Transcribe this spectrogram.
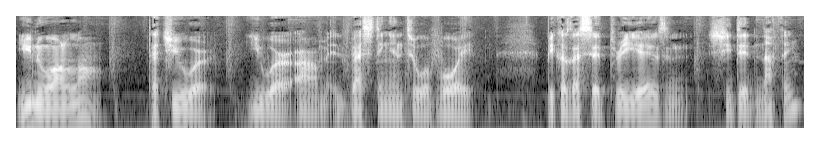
You knew all along that you were you were um, investing into a void because I said three years and she did nothing.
